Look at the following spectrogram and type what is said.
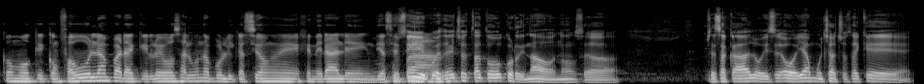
como que confabulan para que luego salga una publicación en general en Diazepam. Sí, pues de hecho está todo coordinado, ¿no? O sea, se saca algo y dice, oh, ya muchachos, hay que,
